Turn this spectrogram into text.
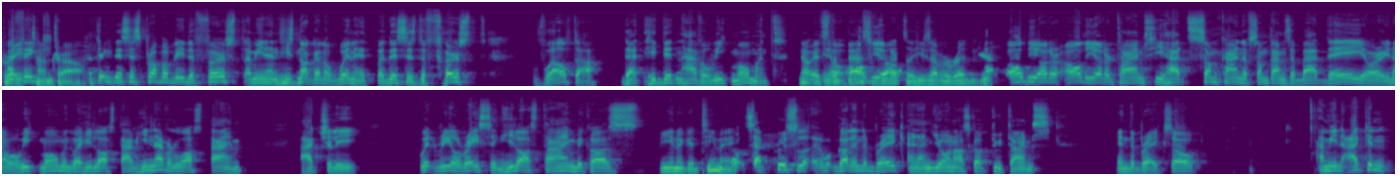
Great think, time trial. I think this is probably the first. I mean, and he's not going to win it, but this is the first Vuelta that he didn't have a weak moment. No, it's you the best the Vuelta other, he's ever ridden. Yeah, all the other all the other times he had some kind of sometimes a bad day or you know a weak moment where he lost time. He never lost time actually with real racing. He lost time because being a good teammate. So Sepp Kuss got in the break, and then Jonas got two times in the break. So, I mean, I can,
